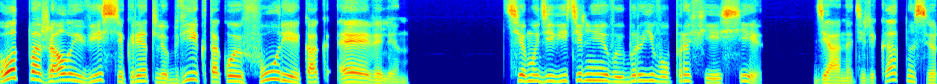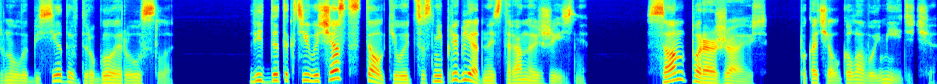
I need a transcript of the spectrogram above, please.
Вот, пожалуй, весь секрет любви к такой фурии, как Эвелин тем удивительнее выбор его профессии. Диана деликатно свернула беседу в другое русло. Ведь детективы часто сталкиваются с неприглядной стороной жизни. «Сам поражаюсь», — покачал головой Медичи.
